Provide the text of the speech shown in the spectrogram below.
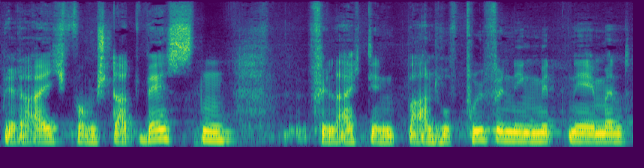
Bereich vom Stadtwesten, vielleicht den Bahnhof Prüfening mitnehmend,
